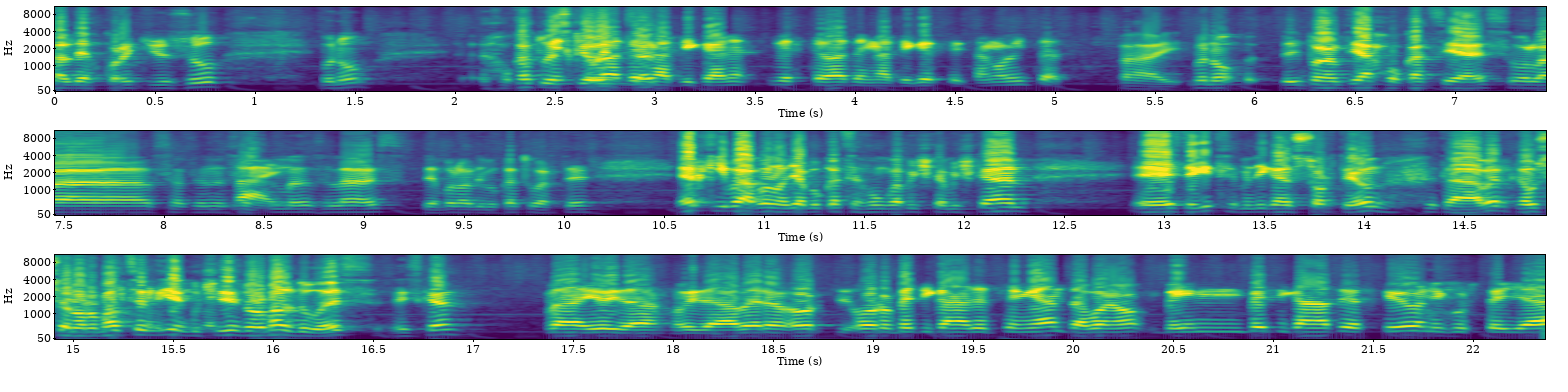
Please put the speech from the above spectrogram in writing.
talde korrektu duzu, bueno, jokatu Beste ezkio bentzat. batengatik, beste batengatik ez izango bintzat. Bai, bueno, importantea jokatzea ez, hola zaten Bai. zaten zela ez, denbora bukatu arte. Erki ba, bueno, ja bukatzen joangoa pixka miskan, e, ez tegit, mendikan sorte hon, eta, a ber, gauza normaltzen dien, gutxinez normal du ez, eizka? Bai, hoi da, hoi da, ber, hor, hor betik anatetzen gehan, eta bueno, behin betik anatezkeo nik uste ja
